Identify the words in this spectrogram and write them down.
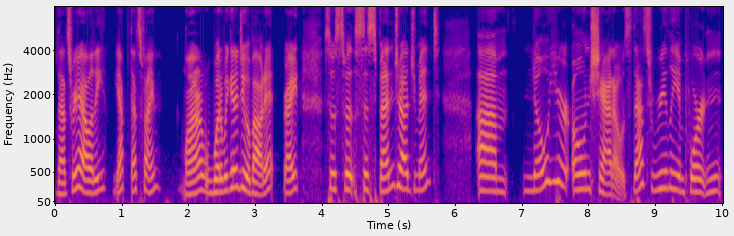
that's reality. Yep, that's fine. What are we going to do about it? Right. So su- suspend judgment. Um, know your own shadows. That's really important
